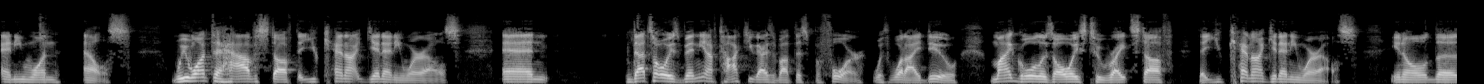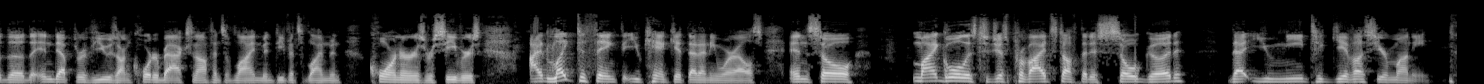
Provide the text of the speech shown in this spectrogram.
anyone else. We want to have stuff that you cannot get anywhere else. And that's always been, know, I've talked to you guys about this before with what I do. My goal is always to write stuff that you cannot get anywhere else. You know, the, the, the in-depth reviews on quarterbacks and offensive linemen, defensive linemen, corners, receivers. I'd like to think that you can't get that anywhere else. And so my goal is to just provide stuff that is so good that you need to give us your money.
